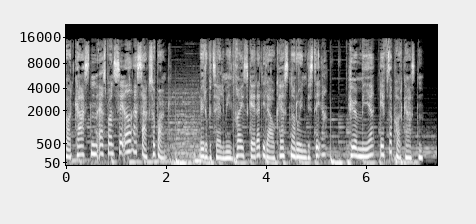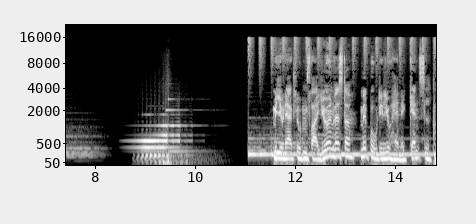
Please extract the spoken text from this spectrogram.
Podcasten er sponsoreret af Saxo Bank. Vil du betale mindre i skat af dit afkast, når du investerer? Hør mere efter podcasten. Millionærklubben fra Jørgen Vester med Bodil Johanne Gansel.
